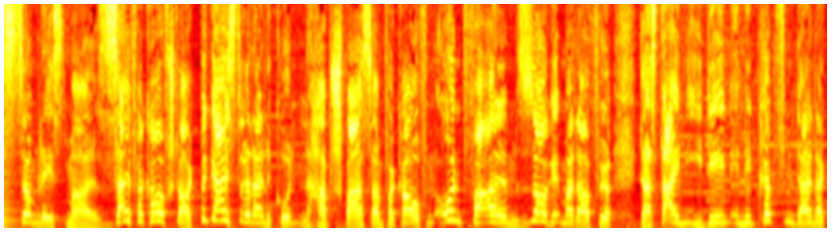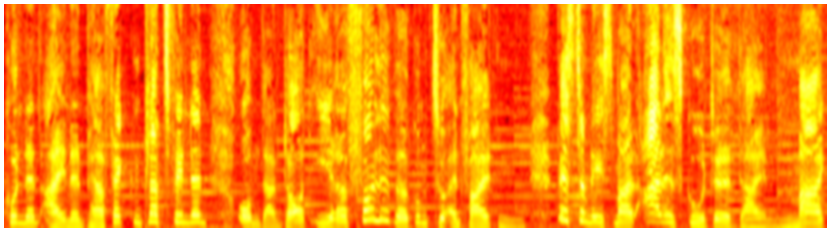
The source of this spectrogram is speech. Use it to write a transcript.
Bis zum nächsten Mal. Sei verkaufsstark, begeistere deine Kunden, hab Spaß am Verkaufen und vor allem sorge immer dafür, dass deine Ideen in den Köpfen deiner Kunden einen perfekten Platz finden, um dann dort ihre volle Wirkung zu entfalten. Bis zum nächsten Mal. Alles Gute, dein Marc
